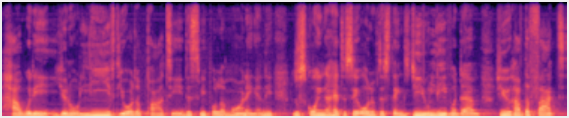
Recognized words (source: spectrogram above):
how would he, you know, leave the other party? These people are mourning, and just going ahead to say all of these things. Do you leave with them? Do you have the facts?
